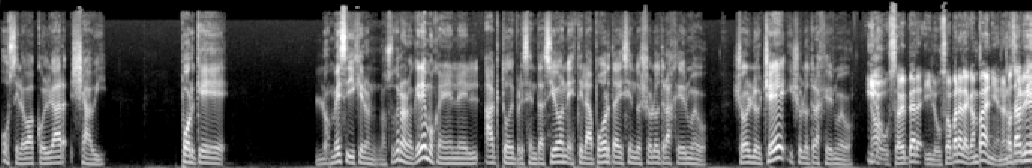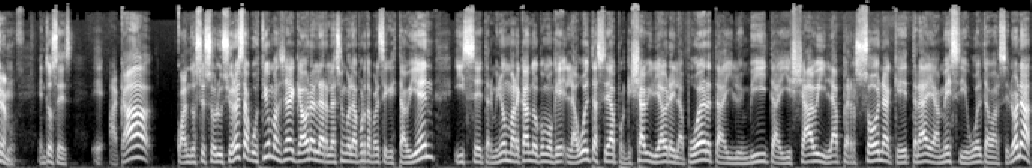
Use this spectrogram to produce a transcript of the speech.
o se la va a colgar Xavi? Porque los Messi dijeron, nosotros no queremos que en el acto de presentación esté la Porta diciendo yo lo traje de nuevo. Yo lo eché y yo lo traje de nuevo. Y, lo usó para, y lo usó para la campaña, no Totalmente. nos olvidemos. Entonces, eh, acá, cuando se solucionó esa cuestión, más allá de que ahora la relación con la puerta parece que está bien, y se terminó marcando como que la vuelta se da porque Xavi le abre la puerta y lo invita, y es Xavi la persona que trae a Messi de vuelta a Barcelona,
